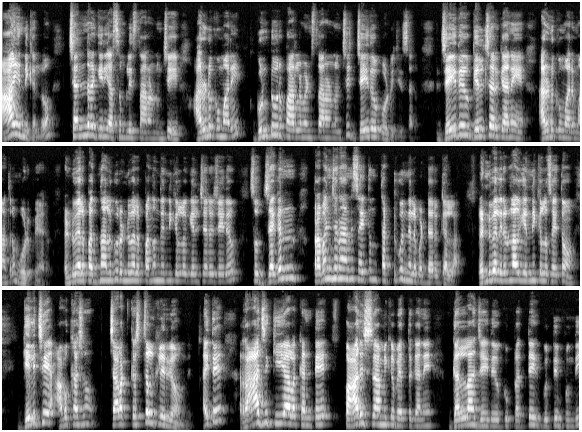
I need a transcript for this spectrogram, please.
ఆ ఎన్నికల్లో చంద్రగిరి అసెంబ్లీ స్థానం నుంచి అరుణ్ కుమారి గుంటూరు పార్లమెంట్ స్థానం నుంచి జయదేవ్ పోటీ చేశారు. జయదేవ్ గెలిచారు కానీ అరుణ్ కుమారి మాత్రం ఓడిపోయారు. రెండు వేల పద్నాలుగు రెండు వేల పంతొమ్మిది ఎన్నికల్లో గెలిచారు జయదేవ్. సో జగన్ ప్రభంజనాన్ని సైతం తట్టుకుని నిలబడ్డారు గల్లా. రెండు వేల ఇరవై నాలుగు ఎన్నికల్లో సైతం గెలిచే అవకాశం చాలా క్రిస్టల్ క్లియర్గా ఉంది. అయితే రాజకీయాల కంటే పారిశ్రామికవేత్తగానే గల్లా జయదేవ్కు ప్రత్యేక గుర్తింపు ఉంది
